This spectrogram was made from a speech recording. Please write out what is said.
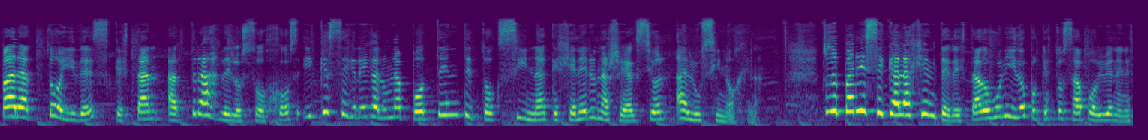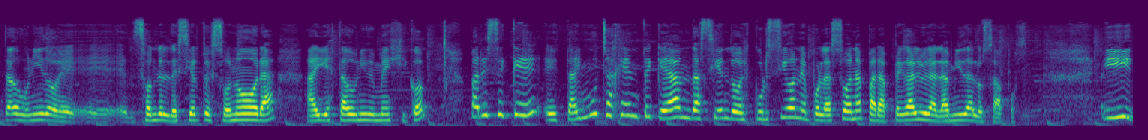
paratoides que están atrás de los ojos y que segregan una potente toxina que genera una reacción alucinógena. Entonces parece que a la gente de Estados Unidos, porque estos sapos viven en Estados Unidos, eh, eh, son del desierto de Sonora, ahí Estados Unidos y México, parece que este, hay mucha gente que anda haciendo excursiones por la zona para pegarle una lamida a los sapos. Y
